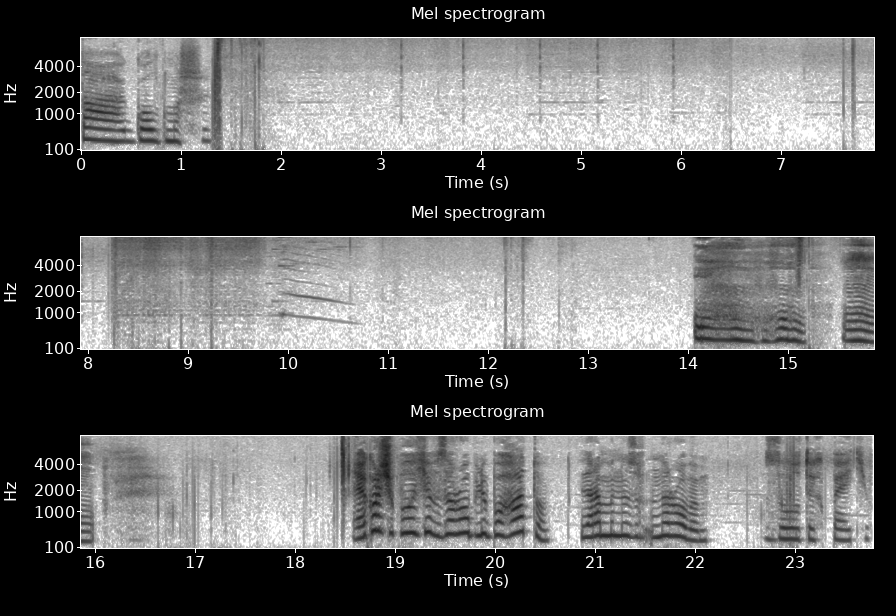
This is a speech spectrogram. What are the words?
Та голд машин. Ого. Я, коротше, полетів, зароблю багато. І зараз ми не, зр- не робимо золотих петів.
